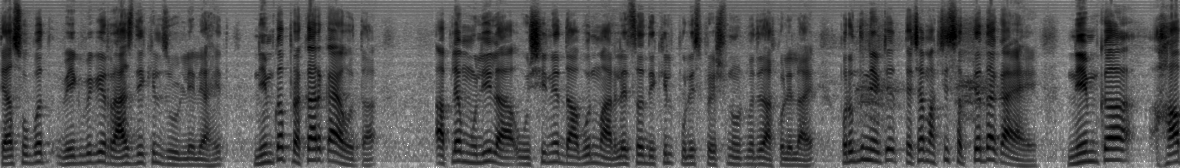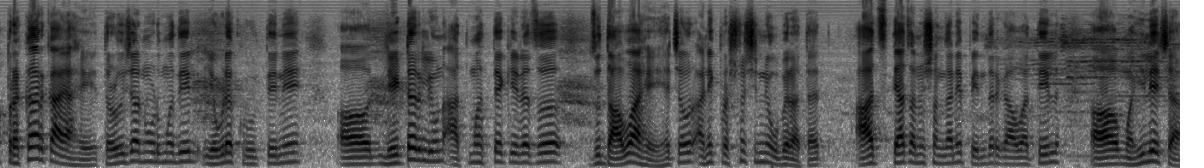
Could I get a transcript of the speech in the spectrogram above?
त्यासोबत वेगवेगळे राज देखील जोडलेले आहेत. नेमका प्रकार काय होता? आपल्या मुलीला उशीने दाबून मारल्याचं देखील पोलीस प्रेस नोटमध्ये दाखवलेलं आहे. परंतु नेमके त्याच्या मागची सत्यता काय आहे? नेमका हा प्रकार काय आहे? तळोजा नोडमधील एवढ्या कृतेने लेटर लिहून आत्महत्या केल्याचं जो दावा आहे ह्याच्यावर अनेक प्रश्नचिन्ह उभे राहत आहेत आज त्याच अनुषंगाने पेंदर गावातील महिलेच्या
